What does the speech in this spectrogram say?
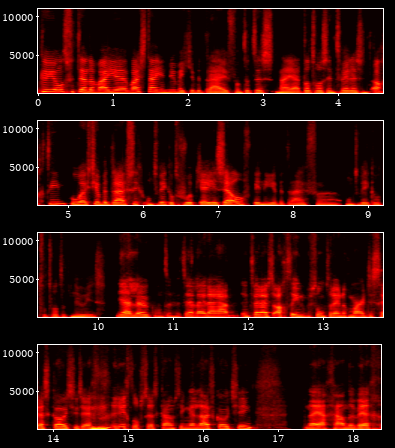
Kun je ons vertellen waar, je, waar sta je nu met je bedrijf? Want het is, nou ja, dat was in 2018. Hoe heeft je bedrijf zich ontwikkeld? Of hoe heb jij jezelf binnen je bedrijf uh, ontwikkeld tot wat het nu is? Ja, leuk om te vertellen. Nou ja, in 2018 bestond alleen nog maar de stresscoach. Dus echt mm -hmm. gericht op stresscounseling en life coaching nou ja, gaandeweg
